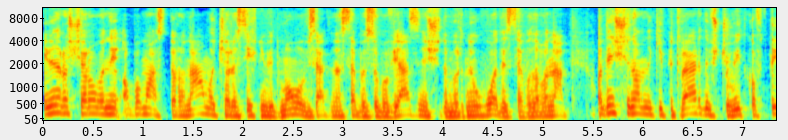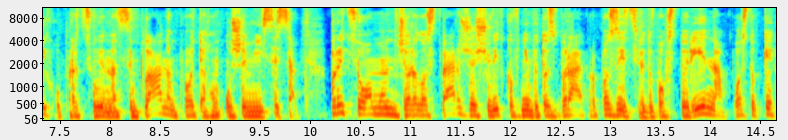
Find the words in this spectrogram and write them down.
І він розчарований обома сторонами через їхню відмову взяти на себе зобов'язання щодо мирної угоди. Заявила вона. Один з чиновників підтвердив, що Вітков тихо працює над цим планом протягом уже місяця. При цьому джерело стверджує, що Вітков нібито збирає пропозиції від обох сторін. На поступки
